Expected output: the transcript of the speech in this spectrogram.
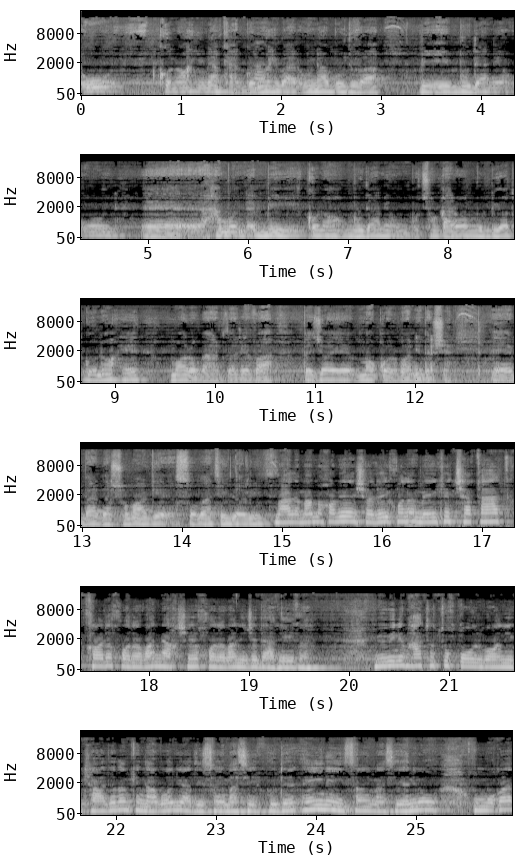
او گناهی نکرد گناهی بر او نبود و بی بودن اون همون بی گناه بودن اون بود. چون قرار بود بیاد گناه ما رو برداره و به جای ما قربانی بشه. بعد از شما اگه صحبتی دارید. بله من می‌خوام یه اشاره کنم به اینکه چقدر کار خداوند نقشه خداوند اینجا دقیقه. می‌بینیم حتی تو قربانی کردن هم که نمادی از عیسی مسیح بوده عین عیسی مسیح یعنی اون اون موقع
